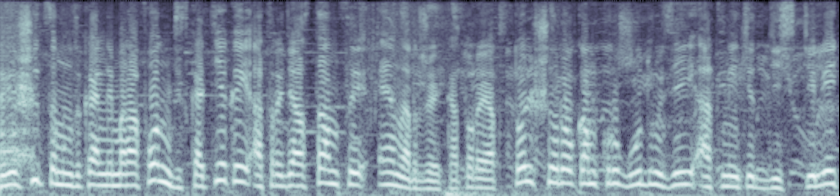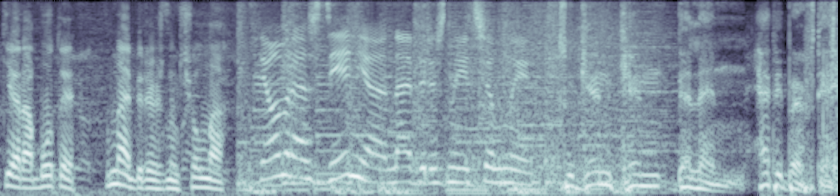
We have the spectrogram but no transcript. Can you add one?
Завершится музыкальный марафон дискотекой от радиостанции Energy, которая в столь широком кругу друзей отметит десятилетие работы в набережных Челнах. С днем рождения, набережные Челны! Happy birthday.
